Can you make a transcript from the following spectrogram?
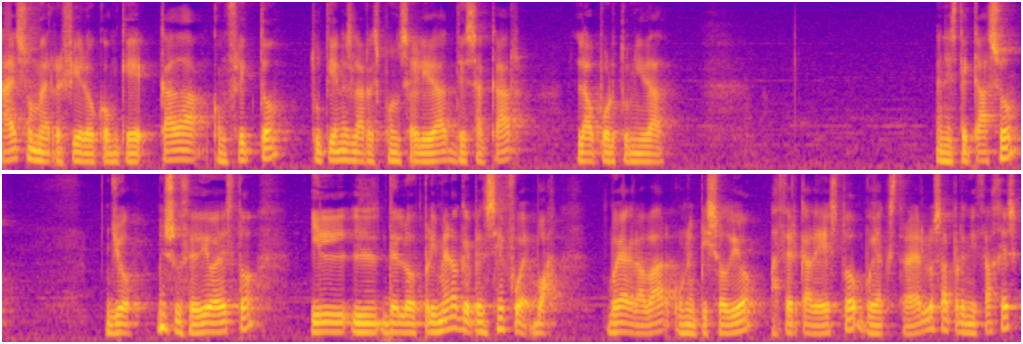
A eso me refiero, con que cada conflicto tú tienes la responsabilidad de sacar la oportunidad. En este caso, yo me sucedió esto y de lo primero que pensé fue, Buah, voy a grabar un episodio acerca de esto, voy a extraer los aprendizajes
